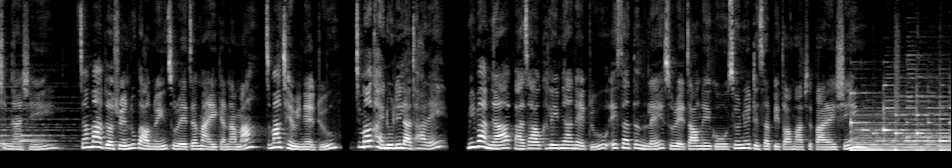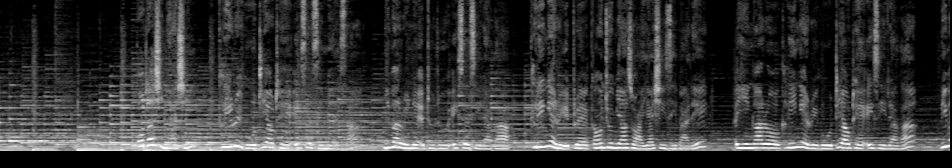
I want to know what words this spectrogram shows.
ရှင်များရှင်ကျမပျော်ရွှင်လူပေါတွင်ဆိုတဲ့ကျမရေးကဏ္ဍမှာကျမချယ်ရီနဲ့အတူကျမခိုင်တို့လေ့လာထားတယ်မိဘများဘာကြောင့်ကလေးများနဲ့အတူအိတ်ဆက်တဲ့လဲဆိုတဲ့အကြောင်းလေးကိုဆွေးနွေးတင်ဆက်ပေးသွားမှာဖြစ်ပါတယ်ရှင်တော်တာရှင်များရှင်ကလေးတွေကိုတယောက်တည်းအိတ်ဆက်စီမယ့်အစား မိဘတွေနဲ့အတူတူအိတ်ဆက်စီတာကကလေးငယ်တွေအတွက်ကောင်းကျိုးများစွာရရှိစေပါတယ်။အရင်ကတော့ကလေးငယ်တွေကိုတယောက်တည်းအိတ်စီတာကမိဘ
